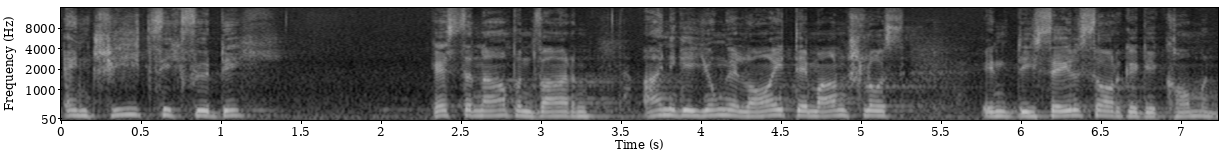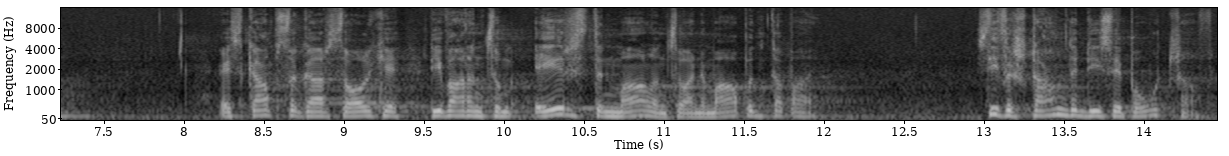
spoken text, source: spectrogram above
entschied sich für dich. Gestern Abend waren einige junge Leute im Anschluss in die Seelsorge gekommen. Es gab sogar solche, die waren zum ersten Mal an so einem Abend dabei. Sie verstanden diese Botschaft.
